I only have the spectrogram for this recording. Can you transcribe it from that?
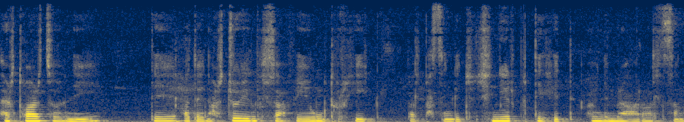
20 дугаар зууны тэ одоо энэ орчин үеийн философи өнгө төрхийг бол бас ингэж шинээр бүтээхэд хувь нэмрээ оруулсан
